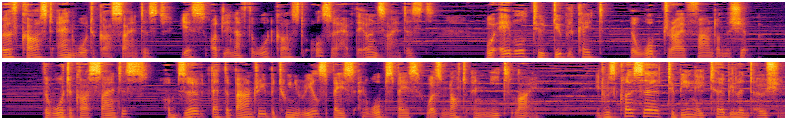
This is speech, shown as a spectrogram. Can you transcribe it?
Earth Caste and Water Caste scientists, yes, oddly enough, the Water Caste also have their own scientists, were able to duplicate the warp drive found on the ship. The Water Caste scientists observed that the boundary between real space and warp space was not a neat line. It was closer to being a turbulent ocean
